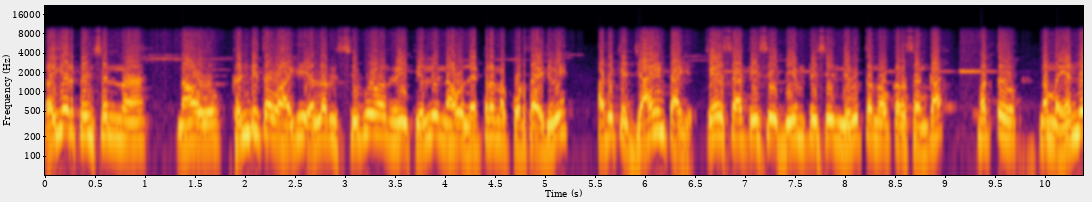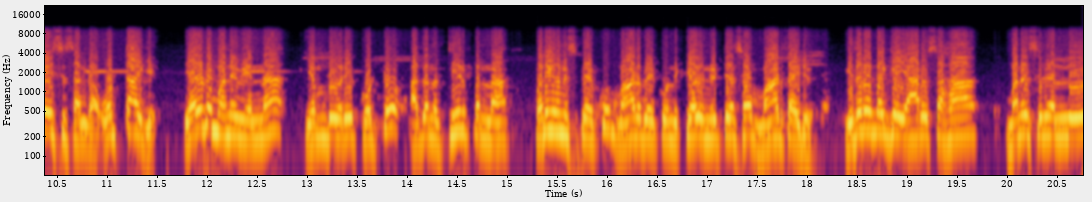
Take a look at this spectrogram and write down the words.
ಹೈಯರ್ ಪೆನ್ಷನ್ ನಾವು ಖಂಡಿತವಾಗಿ ಎಲ್ಲರಿಗೂ ಸಿಗುವ ರೀತಿಯಲ್ಲಿ ನಾವು ಲೆಟರ್ ಅನ್ನು ಕೊಡ್ತಾ ಇದೀವಿ ಅದಕ್ಕೆ ಜಾಯಿಂಟ್ ಆಗಿ K S R T C B M T C ನಿವೃತ್ತ ನೌಕರ ಸಂಘ ಮತ್ತು ನಮ್ಮ ಎನ್ ಐ ಸಿ ಸಂಘ ಒಟ್ಟಾಗಿ ಎರಡು ಮನವಿಯನ್ನ ಎಂ ಡಿ ಅವರಿಗೆ ಕೊಟ್ಟು ಅದನ್ನು ತೀರ್ಪನ್ನ ಪರಿಗಣಿಸಬೇಕು, ಮಾಡಬೇಕು ಅಂತ ಕೇಳಿ ನಿಟ್ಟಿನ ಸಹ ಮಾಡ್ತಾ ಇದೀವಿ ಇದರ ಬಗ್ಗೆ ಯಾರು ಸಹ ಮನಸ್ಸಿನಲ್ಲಿ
